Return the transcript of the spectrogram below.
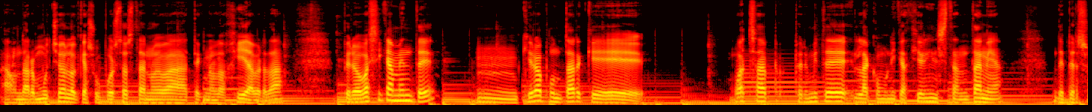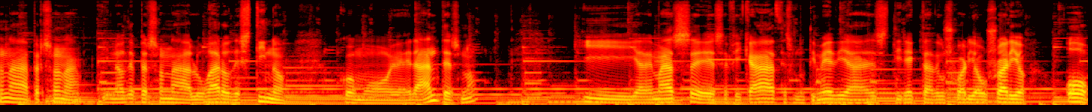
ahondar mucho en lo que ha supuesto esta nueva tecnología, ¿verdad? Pero básicamente mm, quiero apuntar que WhatsApp permite la comunicación instantánea de persona a persona y no de persona a lugar o destino como era antes, ¿no? Y además es eficaz, es multimedia, es directa de usuario a usuario o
